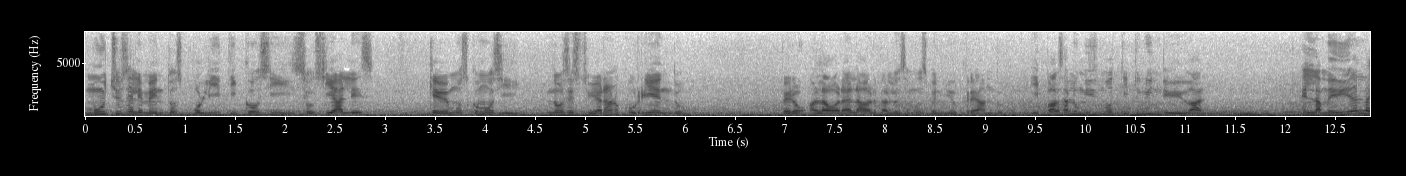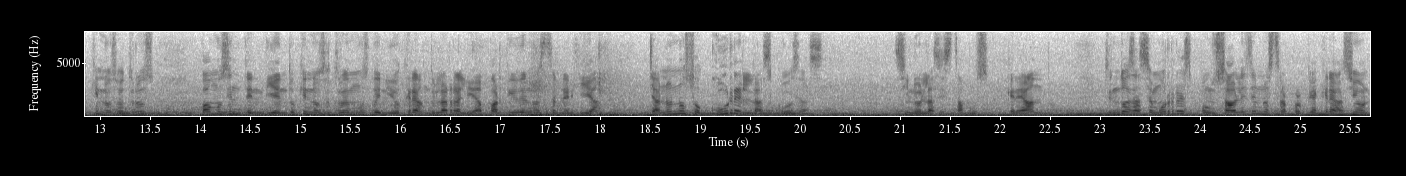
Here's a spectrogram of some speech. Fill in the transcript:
muchos elementos políticos y sociales que vemos como si nos estuvieran ocurriendo, pero a la hora de la verdad los hemos venido creando. Y pasa lo mismo a título individual. En la medida en la que nosotros vamos entendiendo que nosotros hemos venido creando la realidad a partir de nuestra energía, ya no nos ocurren las cosas, sino las estamos creando. Entonces nos hacemos responsables de nuestra propia creación,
